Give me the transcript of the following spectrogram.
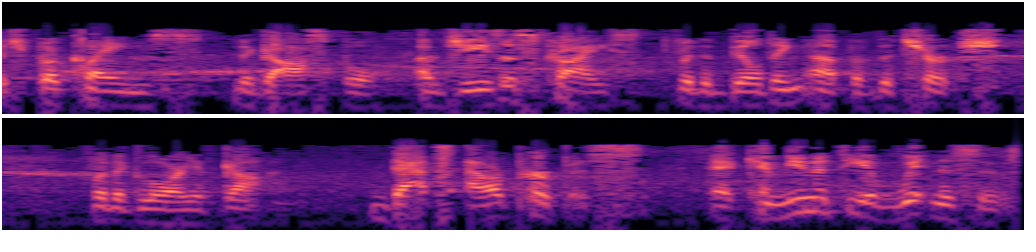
which proclaims the gospel of Jesus Christ for the building up of the church for the glory of God. That's our purpose. A community of witnesses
